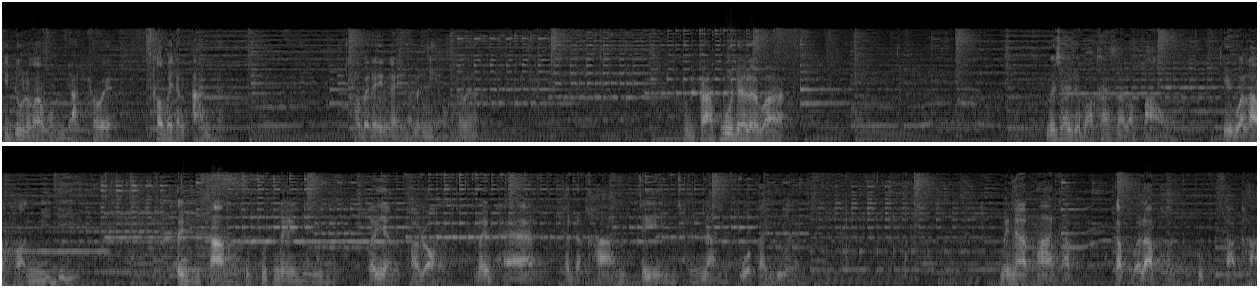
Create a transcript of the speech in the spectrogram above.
คิดดูแล้วว่าผมยัดเข้าไปเข้าไปทั้งอันน่ะเข้าไปได้ยังไงถ้ามันเหนียวใช่ไหมฮะผมกล้าพูดได้เลยว่า ไม่ใช่เฉพาะแค่ซาลาเปาที่วราพรมีดี ติ่มซำทุกๆเมนูเนี่ยก็ยังอร่อย ไม่แพ้พัตตาคารจีนชั้นนำทั่วไปด้วย ไม่น่าพลาดครับ กับวราพรทุกๆสาขา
